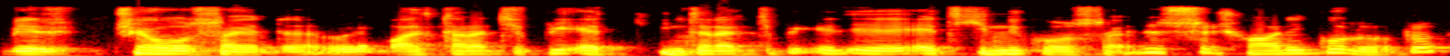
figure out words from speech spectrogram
bir şey olsaydı, böyle alternatif bir et, interaktif bir etkinlik olsaydı harika olurdu.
